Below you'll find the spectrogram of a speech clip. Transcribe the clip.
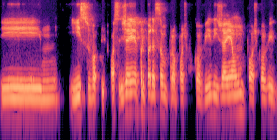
e, e isso seja, já é a preparação para o pós-Covid e já é um pós-Covid,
